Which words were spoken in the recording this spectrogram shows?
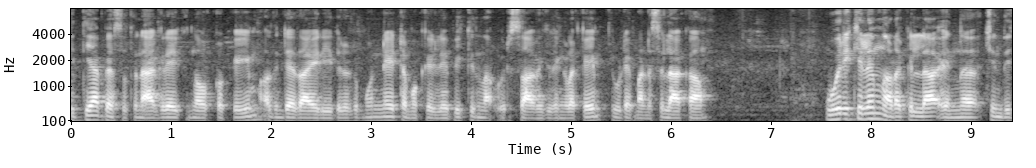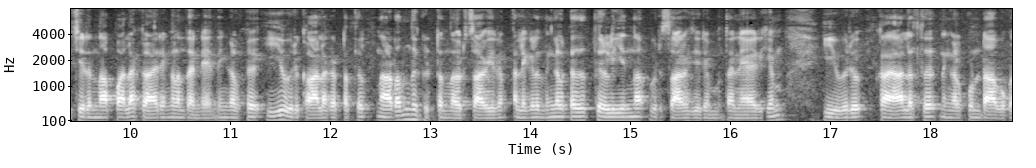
വിദ്യാഭ്യാസത്തിന് ആഗ്രഹിക്കുന്നവർക്കൊക്കെയും അതിന്റേതായ രീതിയിലൊരു മുന്നേറ്റമൊക്കെ ലഭിക്കുന്ന ഒരു സാഹചര്യങ്ങളൊക്കെയും ഇവിടെ മനസ്സിലാക്കാം. ഒരിക്കലും നടക്കില്ല എന്ന് ചിന്തിച്ചിരുന്ന പല കാര്യങ്ങളും തന്നെ നിങ്ങൾക്ക് ഈ ഒരു കാലഘട്ടത്തിൽ നടന്നു കിട്ടുന്ന ഒരു സാഹചര്യം അല്ലെങ്കിൽ നിങ്ങൾക്കത് തെളിയുന്ന ഒരു സാഹചര്യം തന്നെയായിരിക്കും ഈ ഒരു കാലത്ത് നിങ്ങൾക്കുണ്ടാവുക.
